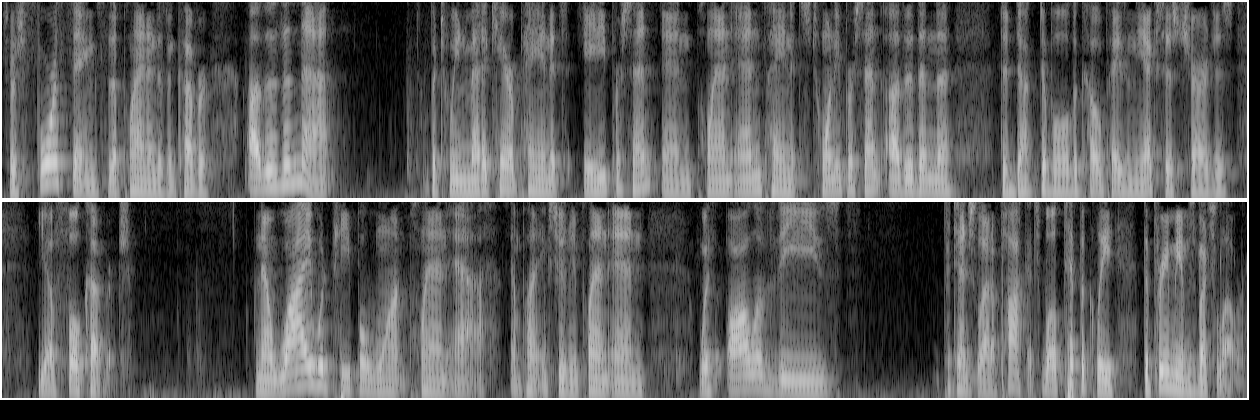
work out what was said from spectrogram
So there's four things the Plan doesn't cover. Other than that, between Medicare paying its 80% and Plan N paying its 20%, other than the deductible, the copays, and the excess charges, you have full coverage. Now, why would people want Plan F and Plan, excuse me, Plan N with all of these potential out of pockets? Well, typically the premium is much lower.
